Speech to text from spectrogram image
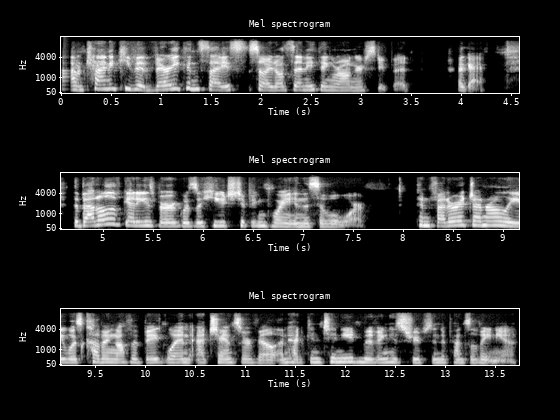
I'm trying to keep it very concise so I don't say anything wrong or stupid. Okay. The Battle of Gettysburg was a huge tipping point in the Civil War. Confederate General Lee was coming off a big win at Chancellorsville and had continued moving his troops into Pennsylvania.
